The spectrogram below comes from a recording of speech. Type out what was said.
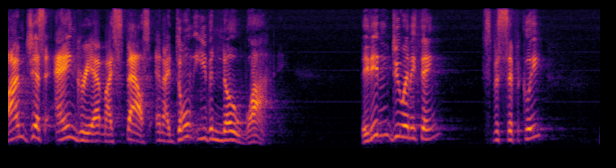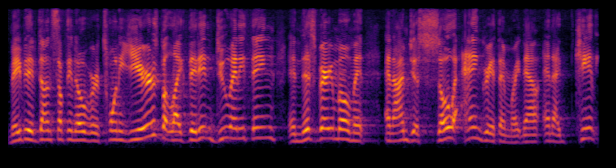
I'm just angry at my spouse, and I don't even know why. They didn't do anything specifically, Maybe they've done something over 20 years, but like they didn't do anything in this very moment, and I'm just so angry at them right now, and I can't,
